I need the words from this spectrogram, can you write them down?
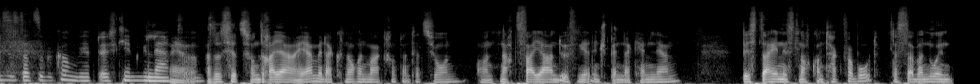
ist es dazu gekommen? Wie habt ihr euch kennengelernt? Ja, also es ist jetzt schon drei Jahre her mit der Knochenmarktransplantation und nach zwei Jahren dürfen wir den Spender kennenlernen. Bis dahin ist noch Kontaktverbot. Das ist aber nur in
